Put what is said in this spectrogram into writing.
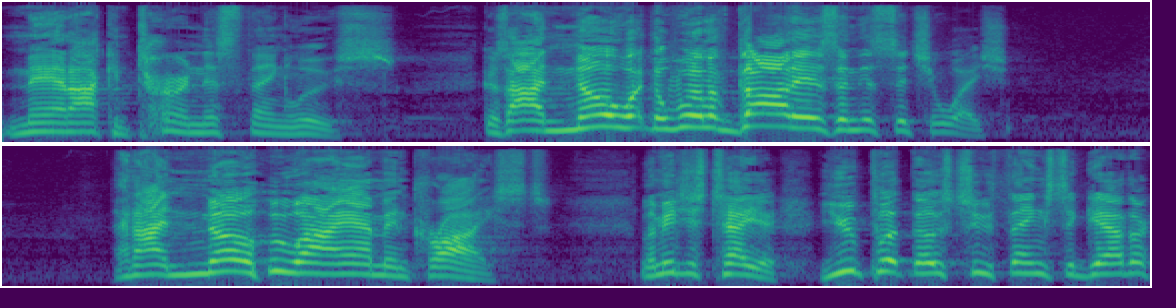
Man, I can turn this thing loose because I know what the will of God is in this situation and I know who I am in Christ. Let me just tell you, you put those two things together,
